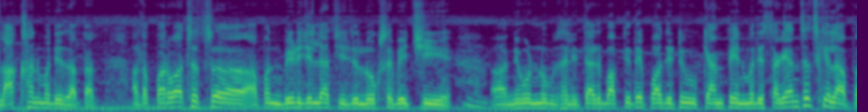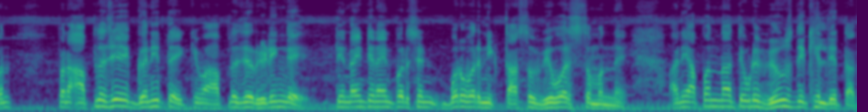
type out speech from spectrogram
लाखांमध्ये जातात. आता परवाचंच आपण बीड जिल्ह्याची जी लोकसभेची निवडणूक झाली त्या बाबतीत हे पॉझिटिव्ह कॅम्पेनमध्ये सगळ्यांचंच केलं आपण. पण आपलं जे गणित आहे किंवा आपलं जे रिडिंग आहे ते नाईंटी नाईन पर्सेंट बरोबर निघतं असं व्ह्युअर्सचं म्हणणं आहे. आणि आपण तेवढे व्ह्यूज देखील देतात.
